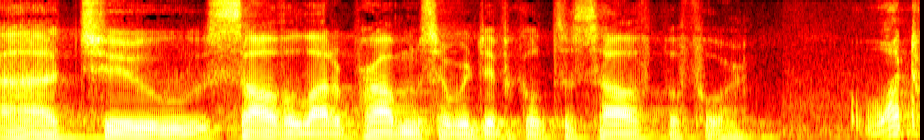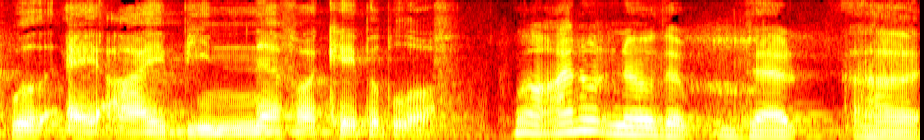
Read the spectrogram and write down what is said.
uh, to solve a lot of problems that were difficult to solve before. what will AI be never capable of? Well, I don't know that that uh,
